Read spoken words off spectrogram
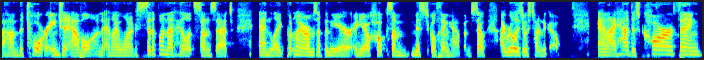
um, the Tor, ancient Avalon, and I wanted to sit up on that hill at sunset and like put my arms up in the air and you know hope some mystical thing happened. So I realized it was time to go, and I had this car thing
